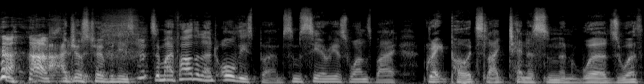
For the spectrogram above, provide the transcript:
I, I just hope it is. So my father learned all these poems, some serious ones by great poets like Tennyson and Wordsworth,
